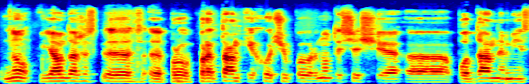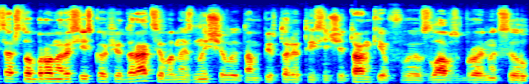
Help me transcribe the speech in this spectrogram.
Ну, я вам навіть про, про танки хочу повернутися ще. е, По даним Міністерства оборони Російської Федерації, вони знищили там півтори тисячі танків е, з лав Збройних сил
